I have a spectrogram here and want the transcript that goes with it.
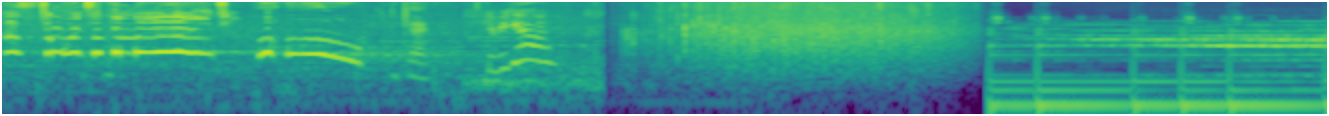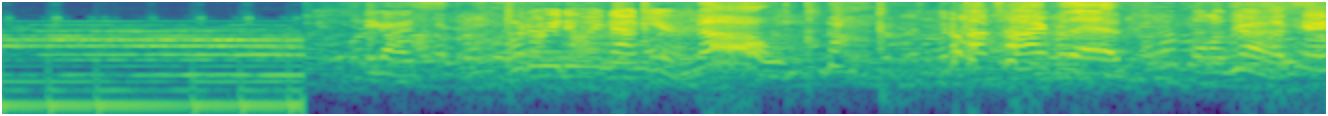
Last awards of the night! Woohoo! Okay, here we go. Hey guys, what are we doing down here? No! We don't have time for this. Yes. Okay.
